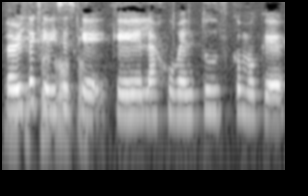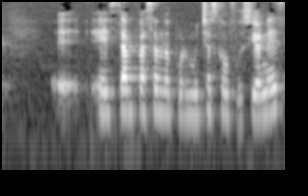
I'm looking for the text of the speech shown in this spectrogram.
Pero ahorita que dices que, que la juventud como que eh, están pasando por muchas confusiones.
